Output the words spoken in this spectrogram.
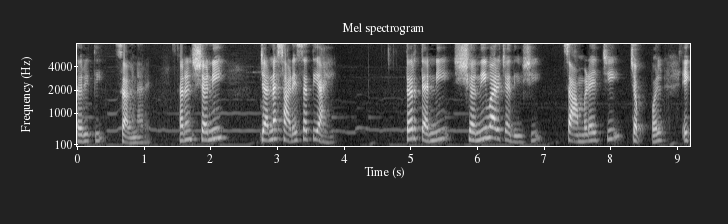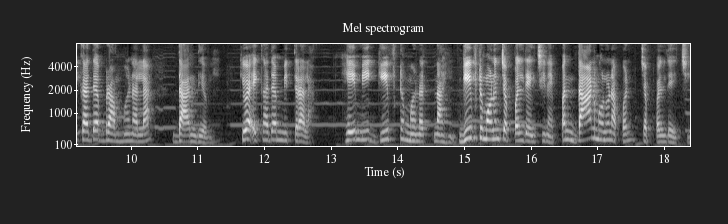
तरी ती चालणार आहे. कारण शनी ज्यांना साडेसाती आहे तर त्यांनी शनिवारच्या दिवशी चामड्याची चप्पल एखाद्या ब्राह्मणाला दान द्यावी किंवा एखाद्या मित्राला. हे मी गिफ्ट म्हणत नाही. गिफ्ट म्हणून चप्पल द्यायची नाही पण दान म्हणून आपण चप्पल द्यायची.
